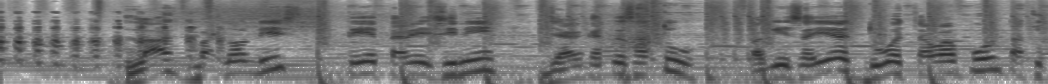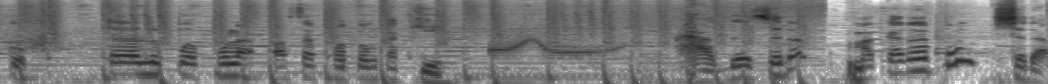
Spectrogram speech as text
Last but not least, teh tarik sini jangan kata satu. Bagi saya, dua cawan pun tak cukup. Terlupa pula pasal potong kaki. Harga sedap, makanan pun sedap.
